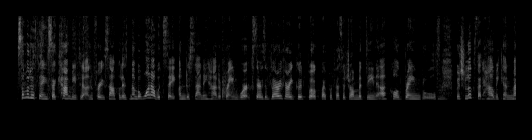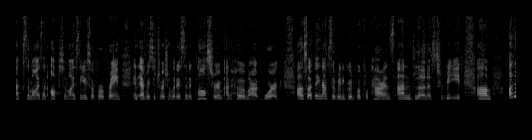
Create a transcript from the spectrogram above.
some of the things that can be done, for example, is number one, I would say understanding how the brain works. There's a very, very good book by Professor John Medina called Brain Rules, mm. which looks at how we can maximize and optimize the use of our brain in every situation, whether it's in the classroom, at home, or at work. Uh, so I think that's a really good book for parents and learners to read. Um, other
